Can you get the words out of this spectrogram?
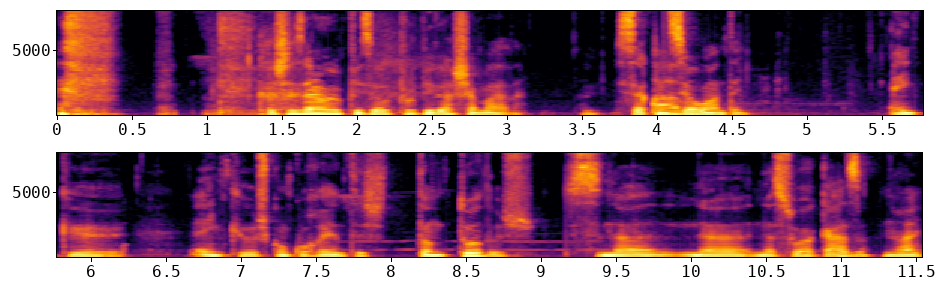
Eles fizeram um episódio por videochamada. Isso aconteceu bom. ontem. Em que, em que os concorrentes estão todos na, na, na sua casa, não é?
